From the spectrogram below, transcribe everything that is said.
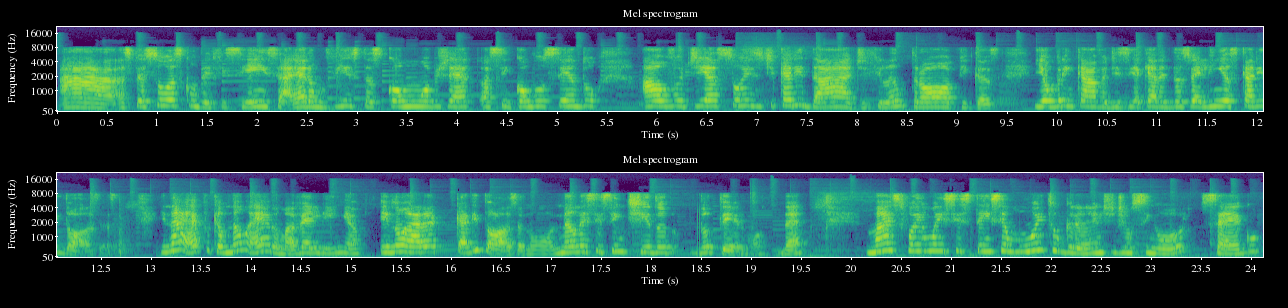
a, as pessoas com deficiência eram vistas como um objeto, assim, como sendo alvo de ações de caridade, filantrópicas, e eu brincava, dizia que era das velhinhas caridosas. E na época eu não era uma velhinha e não era caridosa, não, não nesse sentido do termo, né? Mas foi uma insistência muito grande de um senhor cego,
